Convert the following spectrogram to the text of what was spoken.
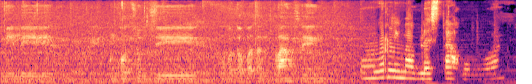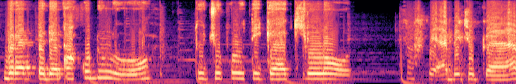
memilih mengkonsumsi obat-obatan pelangsing umur 15 tahun, berat badan aku dulu 73 kilo. BAB juga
